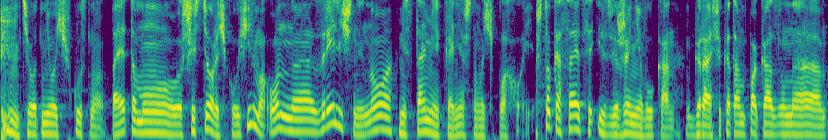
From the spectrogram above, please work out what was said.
чего-то не очень вкусного. Поэтому шестерочка у фильма, он э, зрелищный, но местами, конечно, очень плохой. Что касается извержения вулкана. Графика там показана,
